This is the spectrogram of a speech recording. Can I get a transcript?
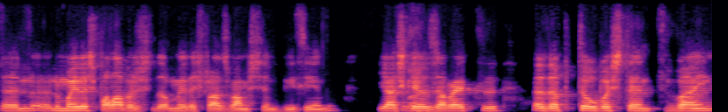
no meio das palavras, no meio das frases, vamos sempre dizendo. E acho claro. que a Elizabeth adaptou bastante bem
